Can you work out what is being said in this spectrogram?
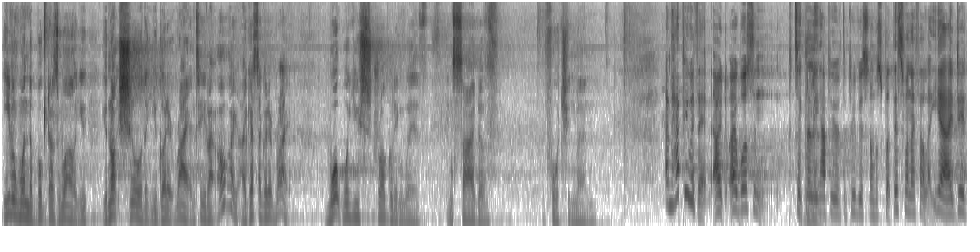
even when the book does well, you you're not sure that you got it right until you're like, oh, I, I guess I got it right. What were you struggling with inside of the Fortune Men? I'm happy with it. I, I wasn't particularly yeah. happy with the previous novels, but this one I felt like, yeah, I did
